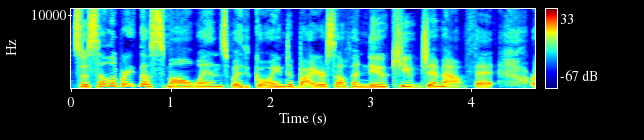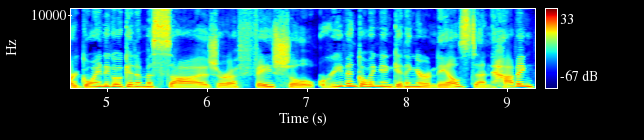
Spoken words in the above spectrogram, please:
So celebrate those small wins with going to buy yourself a new cute gym outfit or going to go get a massage or a facial or even going and getting your nails done, having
